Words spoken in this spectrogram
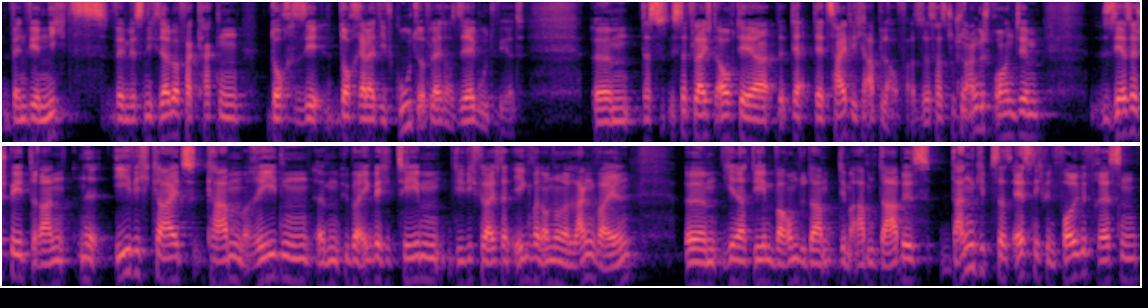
wenn wir nichts, wenn wir es nicht selber verkacken, doch sehr, doch relativ gut oder vielleicht auch sehr gut wird. Ähm, das ist dann vielleicht auch der, der, der zeitliche Ablauf. Also das hast du schon angesprochen, Tim. Sehr, sehr spät dran. Eine Ewigkeit kamen Reden ähm, über irgendwelche Themen, die dich vielleicht dann irgendwann auch nur noch langweilen ähm, je nachdem, warum du da dem Abend da bist. Dann gibt's das Essen, ich bin vollgefressen.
